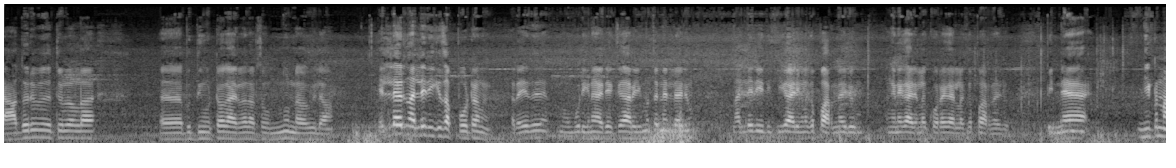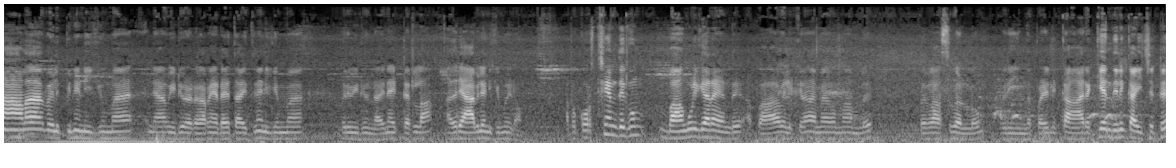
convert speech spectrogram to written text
യാതൊരു വിധത്തിലുള്ള ബുദ്ധിമുട്ടോ കാര്യങ്ങളോ തടസ്സം ഒന്നും ഉണ്ടാവില്ല. എല്ലാവരും നല്ല രീതിക്ക് സപ്പോർട്ടാണ് അതായത് നോമ്പ് പിടിക്കുന്ന കാര്യമൊക്കെ അറിയുമ്പോൾ തന്നെ എല്ലാവരും നല്ല രീതിക്ക് കാര്യങ്ങളൊക്കെ പറഞ്ഞുതരും. അങ്ങനെ കാര്യങ്ങളൊക്കെ കുറേ കാര്യങ്ങളൊക്കെ പറഞ്ഞുതരും. പിന്നെ ഇനിയിപ്പോൾ നാളെ വെളുപ്പിന് എണീക്കുമ്പോൾ ഞാൻ വീഡിയോ ഇടാം. കാരണം ഇടയത്തായത്തിന് എണീക്കുമ്പോൾ ഒരു വീഡിയോ ഉണ്ട്. അതിന് ഇട്ടിട്ടില്ല അത് രാവിലെ എനിക്ക് ഇടാം അപ്പോൾ കുറച്ച് എന്തേക്കും ബാങ്ക് വിളിക്കാറായുണ്ട് അപ്പോൾ ആ വിളിക്കുന്ന സമയമാകുമ്പോൾ നമ്മൾ ഒരു ഗ്ലാസ് വെള്ളവും ഒരു ഈന്തപ്പഴയിൽ കാരക്ക എന്തെങ്കിലും കഴിച്ചിട്ട്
